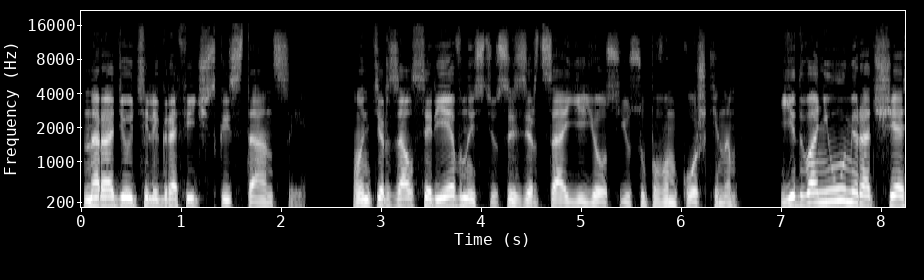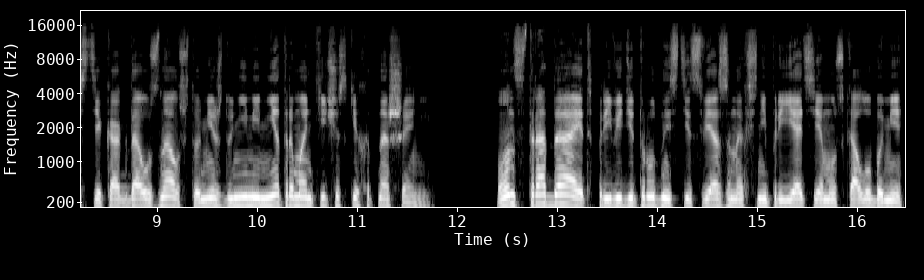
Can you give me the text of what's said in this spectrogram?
на радиотелеграфической станции. Он терзался ревностью, созерцая ее с Юсуповым Кошкиным, Едва не умер от счастья, когда узнал, что между ними нет романтических отношений. Он страдает при виде трудностей, связанных с неприятием усколобами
